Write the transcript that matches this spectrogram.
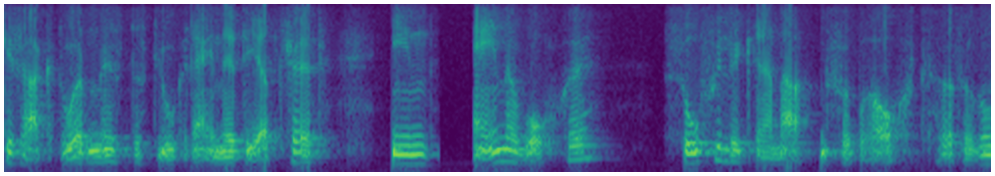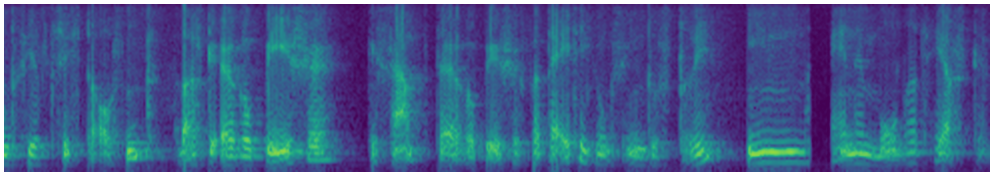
gesagt worden ist, dass die Ukraine derzeit in einer Woche so viele Granaten verbraucht, also rund 40.000, was die europäische, gesamte europäische Verteidigungsindustrie in einem Monat herstellt.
